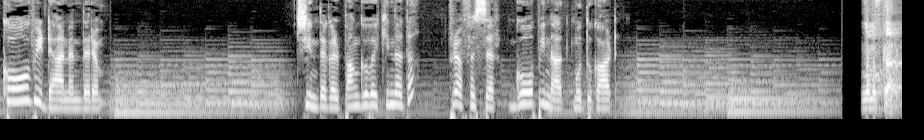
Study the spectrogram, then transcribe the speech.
കോവിഡാനന്തരം. ചിന്തകൾ പങ്കുവയ്ക്കുന്നത് പ്രൊഫസർ ഗോപിനാഥ് മുതുകാട്. നമസ്കാരം.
